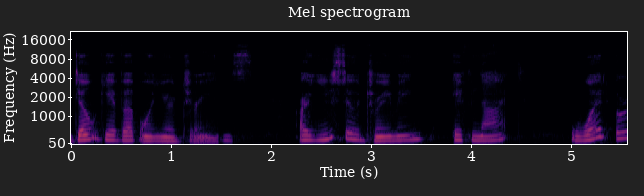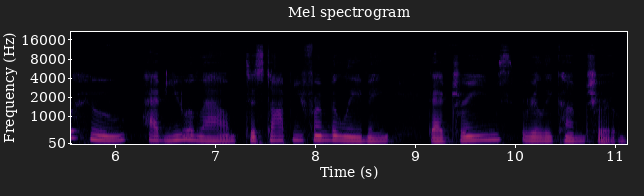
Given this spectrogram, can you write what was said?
Don't give up on your dreams. Are you still dreaming? If not, what or who have you allowed to stop you from believing that dreams really come true?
